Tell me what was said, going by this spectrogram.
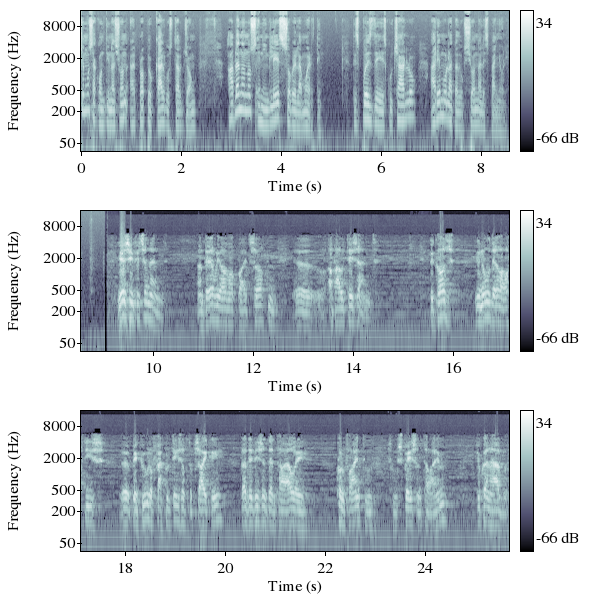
Escuchemos a continuación al propio Carl Gustav Jung hablándonos en inglés sobre la muerte. Después de escucharlo, haremos la traducción al español. Yes, if it's an end. And there we are not quite certain uh, about this end. Because, you know, there are these uh, peculiar faculties of the psyche that it isn't entirely confined to, to space and time. You can have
